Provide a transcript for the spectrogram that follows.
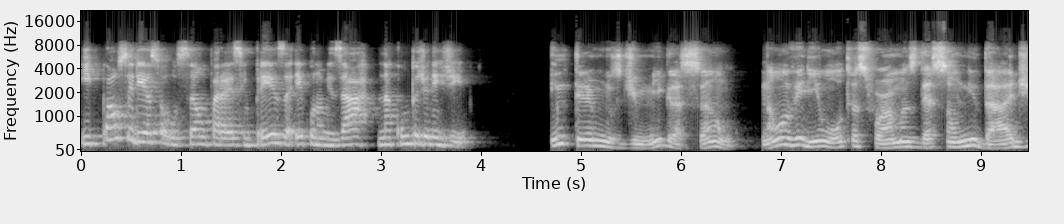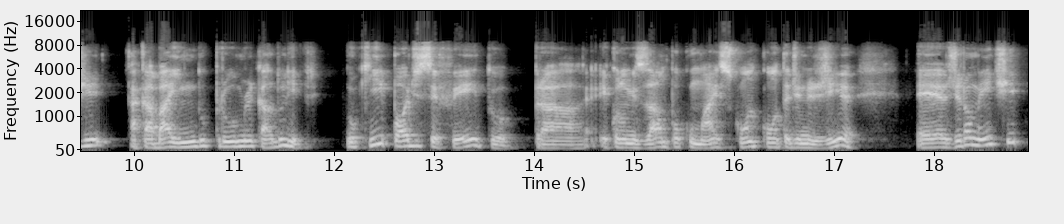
E qual seria a solução para essa empresa economizar na conta de energia? Em termos de migração, não haveriam outras formas dessa unidade acabar indo para o mercado livre. O que pode ser feito para economizar um pouco mais com a conta de energia é geralmente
